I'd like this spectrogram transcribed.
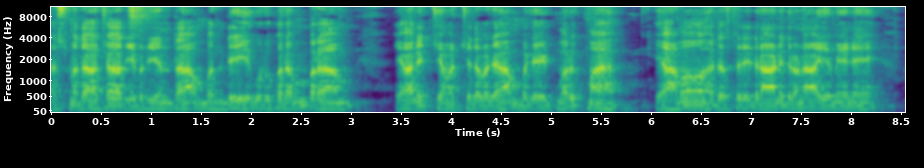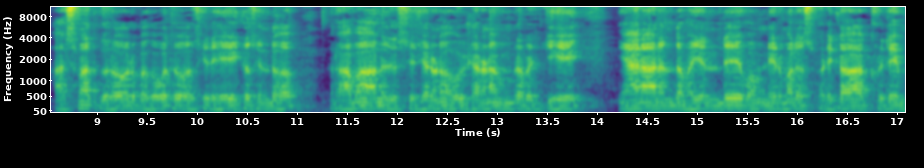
అస్మదాచార్యపర్యంతాం వందే గురుపరంపరాం యా నిత్యమచ్చదవజాం భజైగ్మరుక్మ యామోహదస్థితిత్రాణి తృణాయ మేనే అస్మద్గురోర్భగవతోసి దేకసింధో రామానుజస్య శరణో శరణం ప్రపజ్యే జ్ఞానానందమయం దేవం నిర్మలస్ఫటికాకృతిం.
